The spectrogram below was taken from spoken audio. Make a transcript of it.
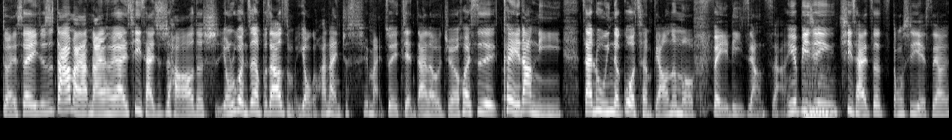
对，所以就是大家买买回来器材就是好好的使用。如果你真的不知道要怎么用的话，那你就是去买最简单的，我觉得会是可以让你在录音的过程不要那么费力。这样子啊，因为毕竟器材这东西也是要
